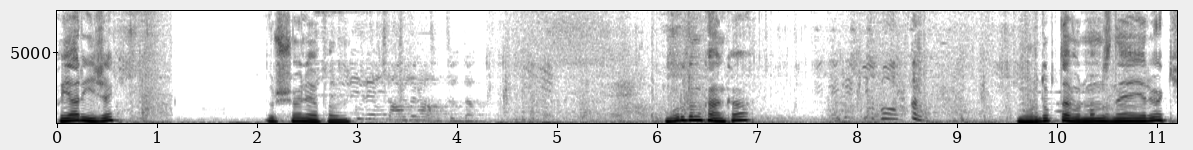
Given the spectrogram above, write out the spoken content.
hıyar yiyecek. Dur şöyle yapalım. Vurdum kanka. Vurduk da vurmamız neye yarıyor ki?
